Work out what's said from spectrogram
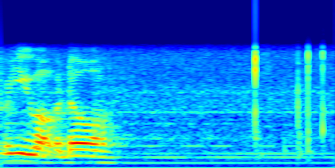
For you, Uncle Doyle.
